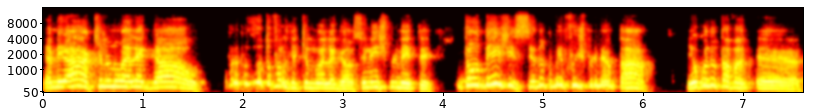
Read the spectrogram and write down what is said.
É meio, ah, aquilo não é legal. Eu falei, por que eu estou falando que aquilo não é legal? Você nem experimentei. Então, desde cedo, eu também fui experimentar. Eu, quando eu estava é,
